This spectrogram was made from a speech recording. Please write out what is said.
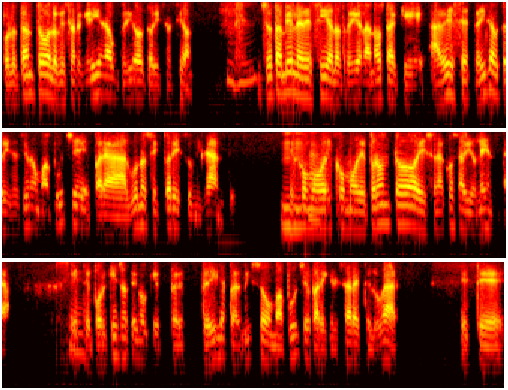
Por lo tanto, lo que se requería era un pedido de autorización. Yo también le decía el otro día en la nota que a veces pedir la autorización a un mapuche para algunos sectores es humillante. Es como es como de pronto es una cosa violenta. Este, ¿Por qué yo tengo que pedirle permiso a un mapuche para ingresar a este lugar? Este,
